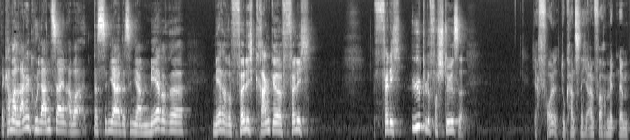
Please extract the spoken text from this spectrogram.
da kann man lange kulant sein, aber das sind ja, das sind ja mehrere, mehrere völlig kranke, völlig, völlig üble Verstöße. Ja, voll. Du kannst nicht einfach mit einem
